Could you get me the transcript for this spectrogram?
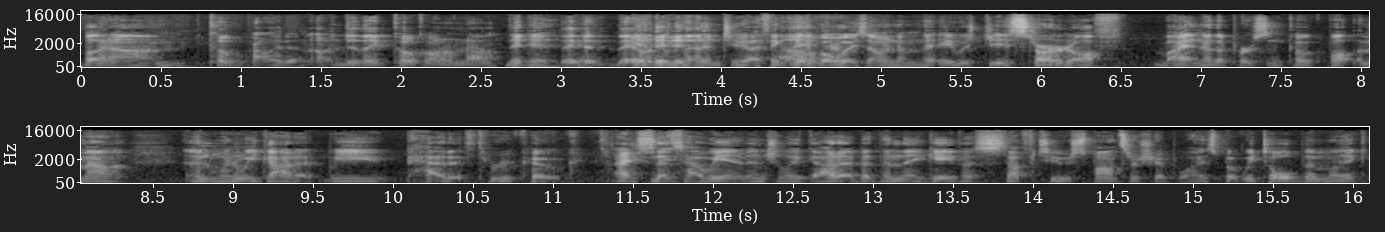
but um, Coke probably didn't. Own. Did they Coke own them now? they did. They yeah. did. They yeah, they them did then? then too. I think Oh, they've okay. always owned them. It was it started off by another person. Coke bought them out, and then when we got it, we had it through Coke. I And see. that's how we eventually got it. But then they gave us stuff too, sponsorship wise. But we told them like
